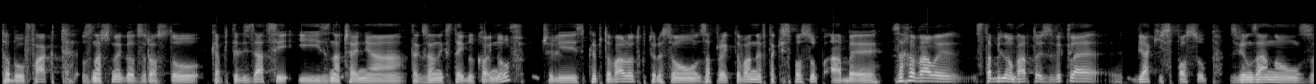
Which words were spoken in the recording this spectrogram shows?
to był fakt znacznego wzrostu kapitalizacji i znaczenia tak zwanych stablecoinów, czyli kryptowalut, które są zaprojektowane w taki sposób, aby zachowały stabilną wartość, zwykle w jakiś sposób związaną z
